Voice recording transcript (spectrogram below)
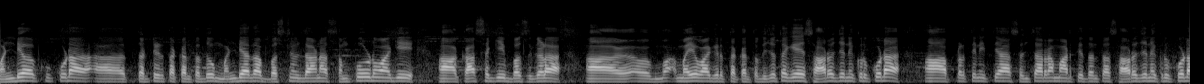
ಮಂಡ್ಯಕ್ಕೂ ಕೂಡ ತಟ್ಟಿರ್ತಕ್ಕಂಥದ್ದು. ಮಂಡ್ಯದ ಬಸ್ ನಿಲ್ದಾಣ ಸಂಪೂರ್ಣವಾಗಿ ಖಾಸಗಿ ಬಸ್ಗಳ ಮಯವಾಗಿರ್ತಕ್ಕಂಥದ್ದು. ಜೊತೆಗೆ ಸಾರ್ವಜನಿಕರು ಕೂಡ ಪ್ರತಿನಿತ್ಯ ಸಂಚಾರ ಮಾಡ್ತಿದ್ದಂಥ ಸಾರ್ವಜನಿಕರು ಕೂಡ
